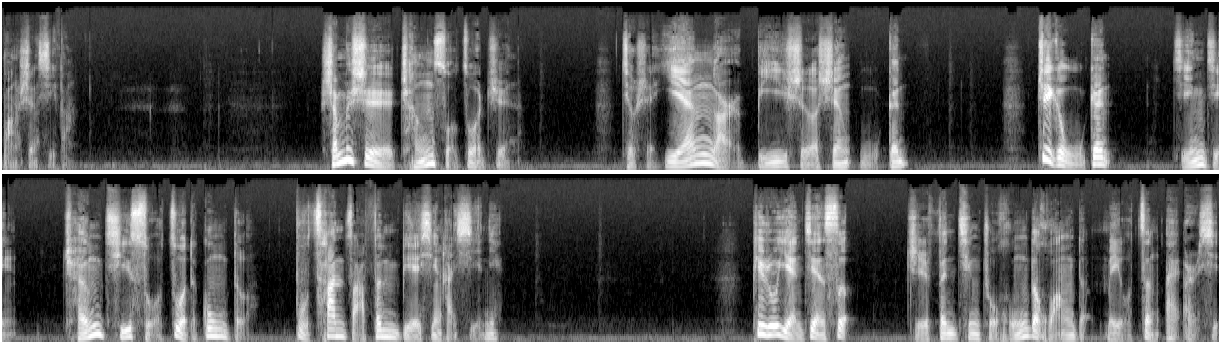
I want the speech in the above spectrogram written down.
往生西方。什么是成所作智呢？就是眼耳鼻舌身五根，这个五根仅仅成其所做的功德，不掺杂分别心和邪念。譬如眼见色，只分清楚红的黄的，没有憎爱二心。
